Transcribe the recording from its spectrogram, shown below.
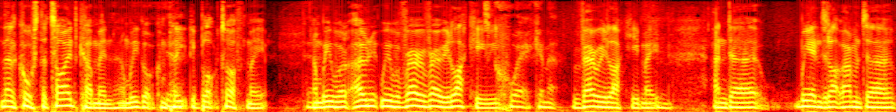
then of course the tide come in and we got completely blocked off, mate. Yeah. And we were only we were very very lucky. It's quick, isn't it? very lucky, mate. And uh, we ended up having to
